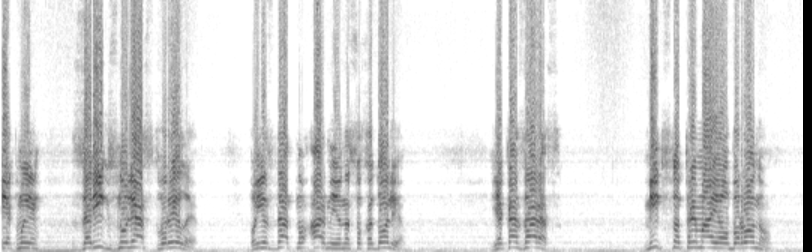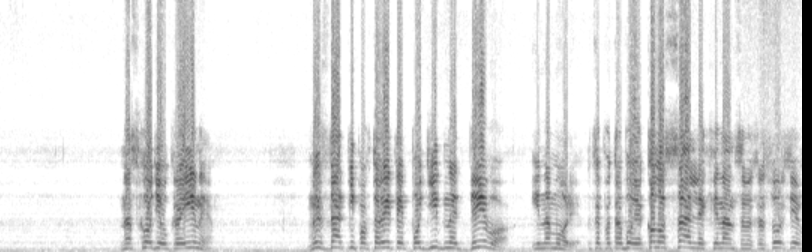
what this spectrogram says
Як ми за рік з нуля створили боєздатну армію на суходолі, яка зараз міцно тримає оборону на сході України, ми здатні повторити подібне диво і на морі. Це потребує колосальних фінансових ресурсів,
